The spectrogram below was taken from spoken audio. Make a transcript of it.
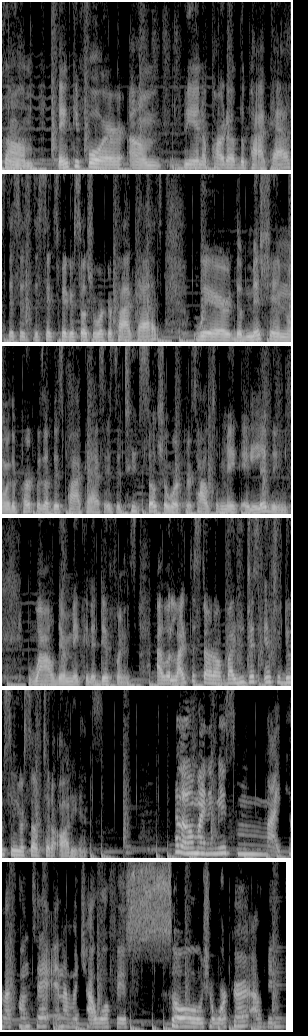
Welcome. Thank you for um, being a part of the podcast. This is the Six Figure Social Worker Podcast, where the mission or the purpose of this podcast is to teach social workers how to make a living while they're making a difference. I would like to start off by you just introducing yourself to the audience. Hello, my name is Michaela Conte, and I'm a child welfare social worker. I've been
